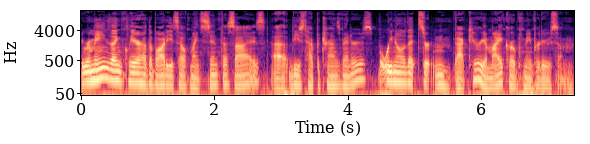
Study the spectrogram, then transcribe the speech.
It remains unclear how the body itself might synthesize uh, these type of transmitters, but we know that certain bacteria, microbes, may produce them,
